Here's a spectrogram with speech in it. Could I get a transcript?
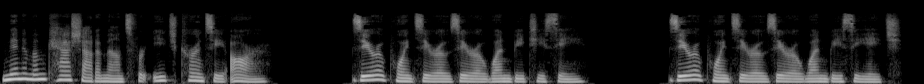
Minimum cash out amounts for each currency are 0.001 BTC, 0.001 BCH.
